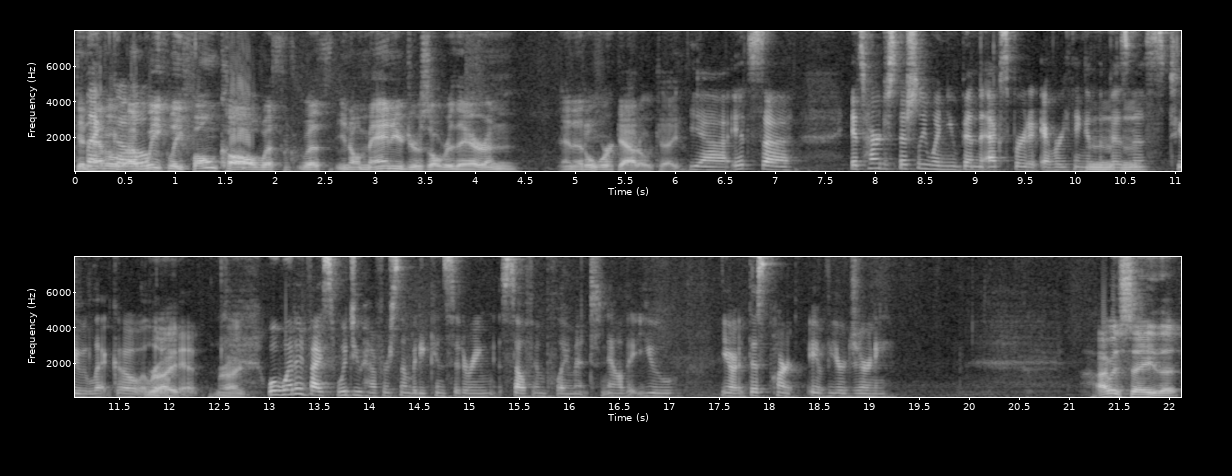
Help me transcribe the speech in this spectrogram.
can Let have a, a weekly phone call with with you know managers over there, and and it'll work out okay. Yeah, it's uh, it's hard, especially when you've been the expert at everything in the business, to let go a little Mm-hmm. Right, bit. right. Well, what advice would you have for somebody considering self-employment now that you, you're at this part of your journey? I would say that,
